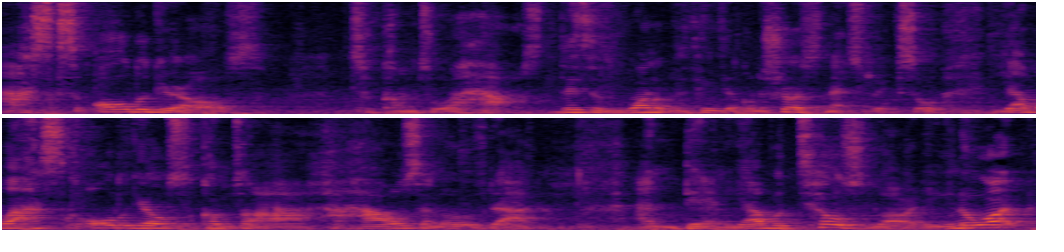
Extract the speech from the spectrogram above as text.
asks all the girls to come to her house. This is one of the things they're going to show us next week. So Yabo asks all the girls to come to her, her house and all of that. And then Yabo tells Laura, that, you know what?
